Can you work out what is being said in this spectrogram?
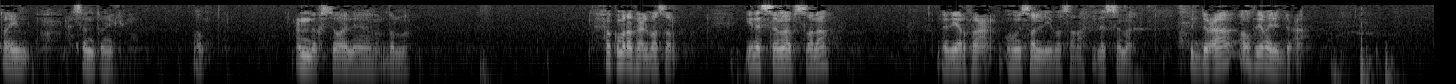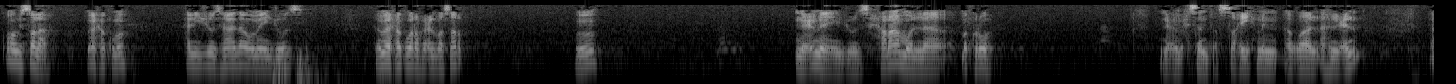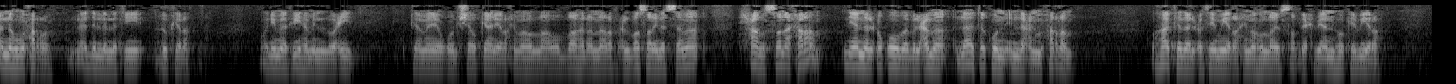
طيب أحسنتم يكفي عندك سؤال يا عبد الله. حكم رفع البصر إلى السماء في الصلاة. الذي يرفع وهو يصلي بصره إلى السماء في الدعاء أو في غير الدعاء أو في صلاة ما حكمه؟ هل يجوز هذا وما يجوز؟ فما حكم رفع البصر؟ نعم يجوز. حرام ولا مكروه؟ نعم أحسنت. الصحيح من أقوال أهل العلم أنه محرم الأدلة التي ذكرت ولما فيها من الوعيد كما يقول الشوكاني رحمه الله والظاهر أن رفع البصر إلى السماء حال الصلاة حرام لأن العقوبة بالعمى لا تكون إلا عن محرم. وهكذا العثيمين رحمه الله يصرح بأنه كبيرة.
